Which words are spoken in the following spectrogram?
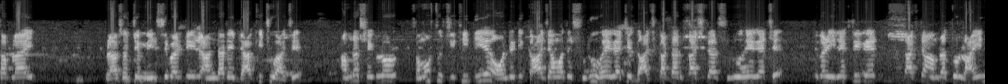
সাপ্লাই প্লাস হচ্ছে মিউনিসিপ্যালিটির আন্ডারে যা কিছু আছে, আমরা সেগুলোর সমস্ত চিঠি দিয়ে অলরেডি কাজ আমাদের শুরু হয়ে গেছে, গাছ কাটার কাজটা শুরু হয়ে গেছে, এবার ইলেকট্রিকের কাজটা আমরা তো লাইন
